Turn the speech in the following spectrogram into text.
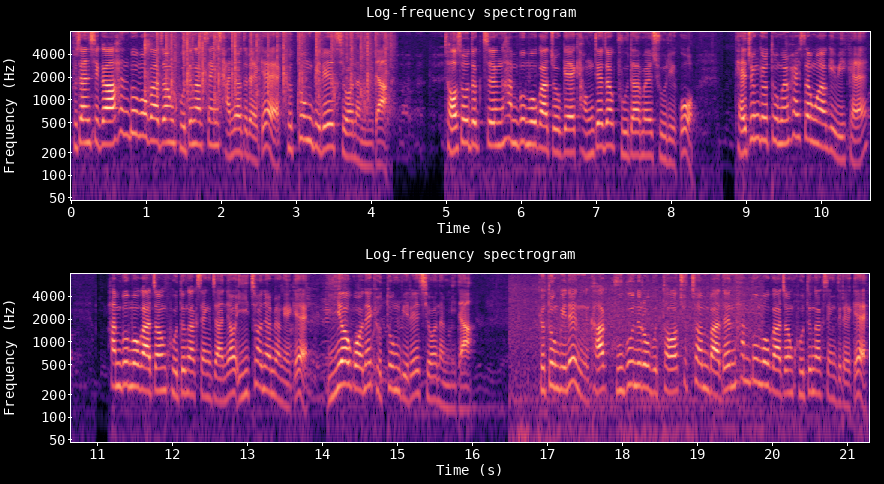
부산시가 한부모 가정 고등학생 자녀들에게 교통비를 지원합니다. 저소득층 한부모 가족의 경제적 부담을 줄이고 대중교통을 활성화하기 위해 한부모 가정 고등학생 자녀 2천여 명에게 2억 원의 교통비를 지원합니다. 교통비는 각 구군으로부터 추천받은 한부모 가정 고등학생들에게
